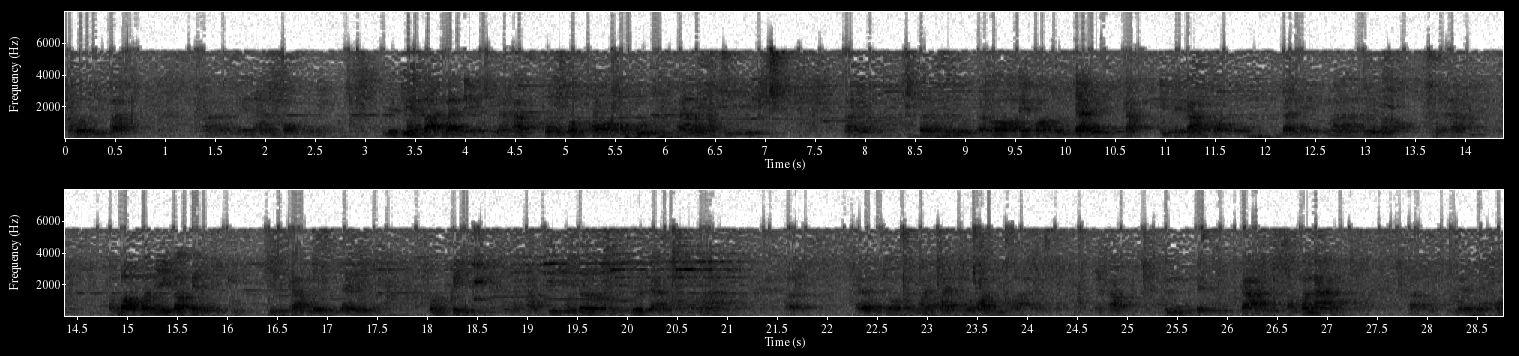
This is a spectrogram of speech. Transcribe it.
สวัสดีครับในนามของนิตยสารแบรนด์เอกนะครับคงต้องขอขอบคุณทุกท่านนะครับที่สนับสนุนแล้วก็ให้ความสนใจกับกิจกรรมของแบรนด์เอกมาโดยตลอดนะครับสำหรับวันนี้ก็เป็น กิจกรรมหนึ่งในต้นปีนะครับที่เริ่มด้วยการสัมมนาเอ่อโนสมัยแต่ละวันดีวายนะครับ ซึ่งเป็นการสัมมนาในหัวข้อ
